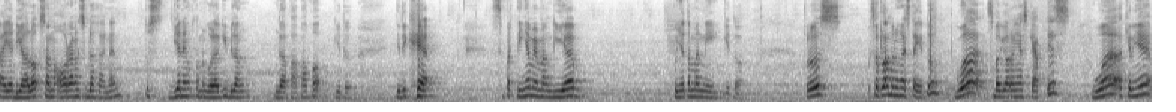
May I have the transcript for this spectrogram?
kayak dialog sama orang di sebelah kanan terus dia nengok temen gue lagi bilang nggak apa-apa kok gitu. Jadi kayak sepertinya memang dia punya temen nih gitu. Terus setelah mendengar cerita itu gue sebagai orang yang skeptis gue akhirnya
